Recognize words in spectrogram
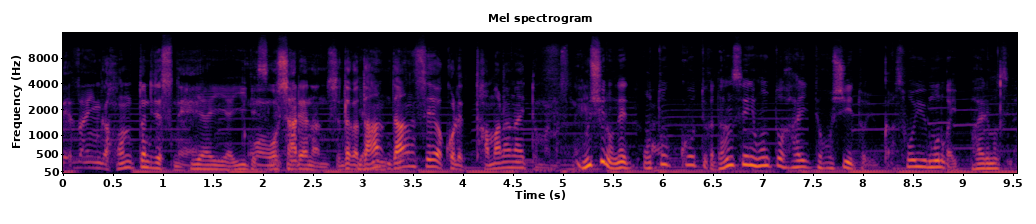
デザインが本当にですねいやいやいいですね。おしゃれなんですよ。だから男性はこれたまらないと思いますね。む。しろね男っていうか男性に本当履いてほしいというかそういうものがいっぱいありますね。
